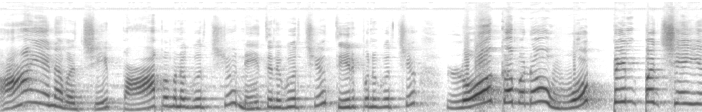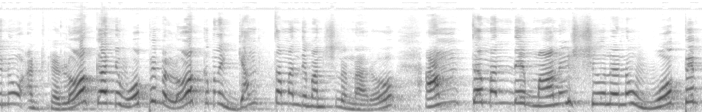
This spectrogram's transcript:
ఆయన వచ్చి పాపమును గూర్చి నీతిని గూర్చి తీర్పును గూర్చి లోకమును ఒప్పింప చేయును అంటున్నాడు. లోకాన్ని ఒప్పింప లోకమును ఎంతమంది మనుషులు ఉన్నారో అంతమంది మనుషులను ఒప్పింప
